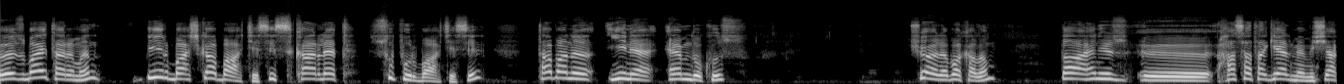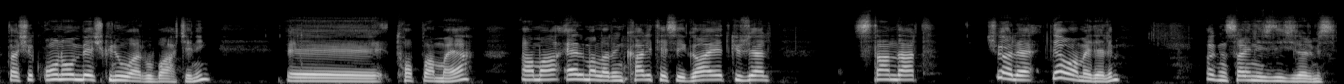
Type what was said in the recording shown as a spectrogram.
Özbay Tarım'ın bir başka bahçesi Scarlet Super bahçesi. Tabanı yine M9. Şöyle bakalım. Daha henüz e, hasata gelmemiş yaklaşık 10-15 günü var bu bahçenin e, toplanmaya. Ama elmaların kalitesi gayet güzel. Standart. Şöyle devam edelim. Bakın sayın izleyicilerimiz.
